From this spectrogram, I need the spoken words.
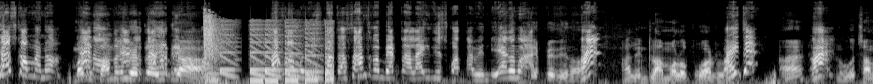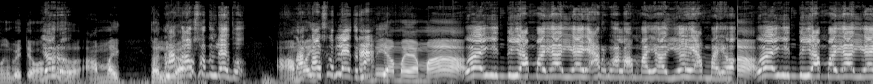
చేసుకోమను. మరి నేను- సంతకం పెడితే సంతకం ఇదిగా. పెట్టాలి అవి తీసుకొస్తావు ఏంది చెప్పేది? వాళ్ళ ఇంట్లో అమ్మలు ఒప్పుకోవట్లా. అయితే? నువ్వు సంతకం పెట్టావు అమ్మాయి తల్లిగా నాకు అవసరం లేదు. హిందీ ఓ హిందీ అమ్మాయో ఏ అరవాల అమ్మాయో ఏ అమ్మాయో. ఓ హిందీ అమ్మాయో ఏ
